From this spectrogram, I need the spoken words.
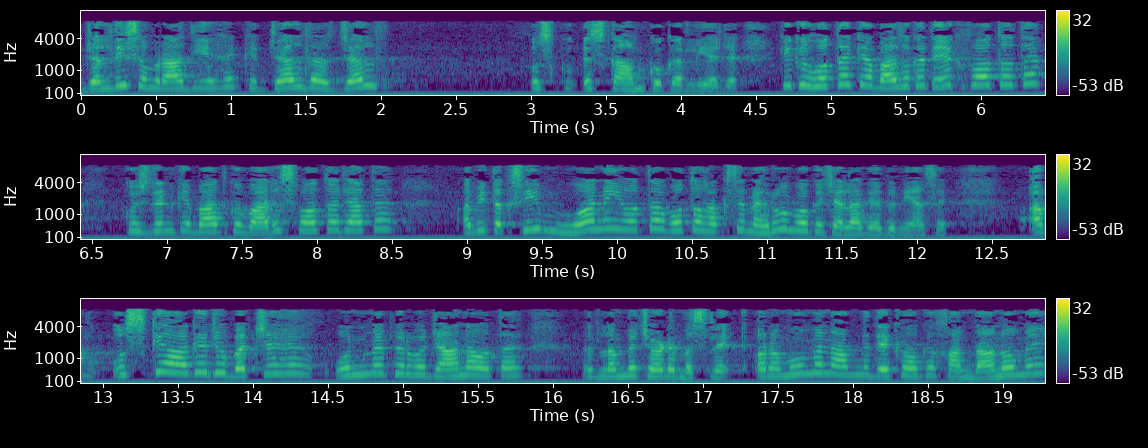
جلدی سے مراد یہ ہے کہ جلد از جلد اس اس کام کو کر لیا جائے۔ کیونکہ ہوتا ہے کیا بعض اوقات ایک فوت ہوتا ہے، کچھ دن کے بعد کوئی وارث فوت ہو جاتا ہے ابھی تقسیم ہوا نہیں ہوتا، وہ تو حق سے محروم ہو کے چلا گیا دنیا سے۔ اب اس کے آگے جو بچے ہیں، ان میں پھر وہ جانا ہوتا ہے، لمبے چوڑے مسئلے۔ اور عموماً آپ نے دیکھا ہوگا خاندانوں میں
